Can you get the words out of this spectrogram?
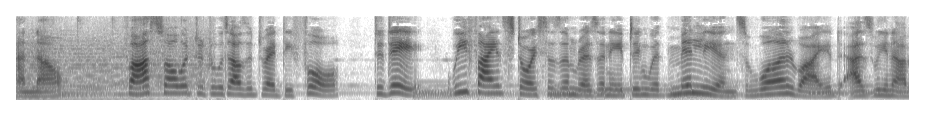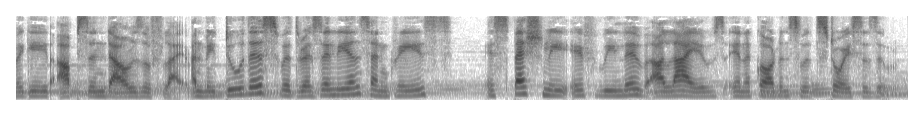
And now, fast forward to 2024, today we find Stoicism resonating with millions worldwide as we navigate ups and downs of life. And we do this with resilience and grace, especially if we live our lives in accordance with Stoicism.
